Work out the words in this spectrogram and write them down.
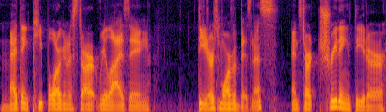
Hmm. And I think people are going to start realizing theater's more of a business and start treating theater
